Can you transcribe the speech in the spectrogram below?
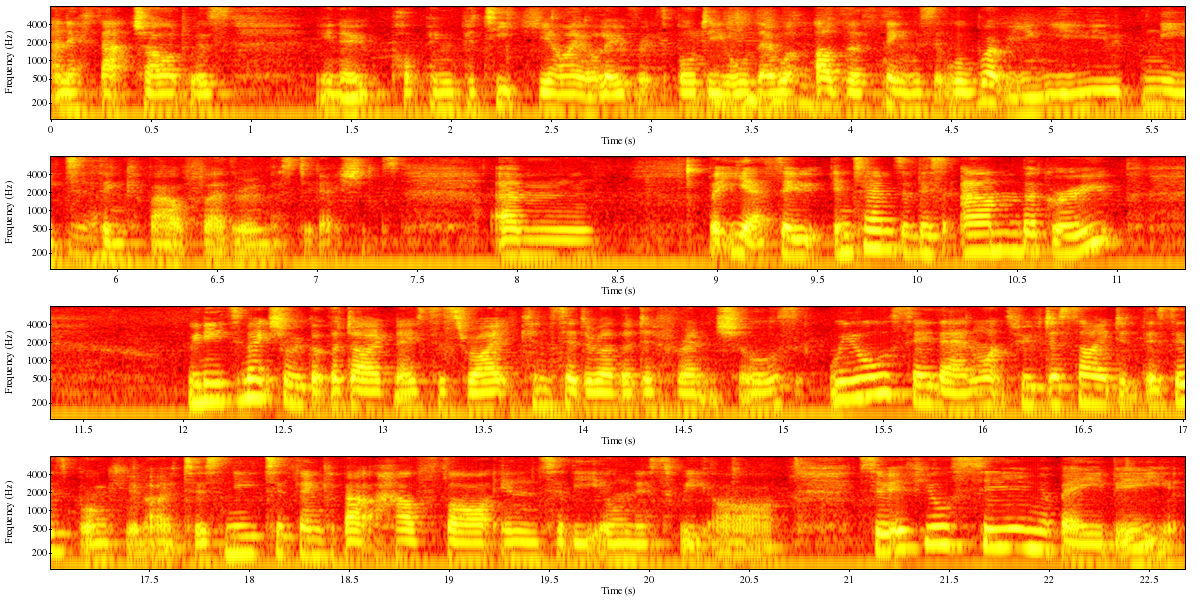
and if that child was you know, popping petechiae all over its body, or there were other things that were worrying you, you'd need to Yeah. think about further investigations. Um, but yeah, so in terms of this amber group, we need to make sure we've got the diagnosis right, consider other differentials. We also then, once we've decided this is bronchiolitis, need to think about how far into the illness we are. So if you're seeing a baby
